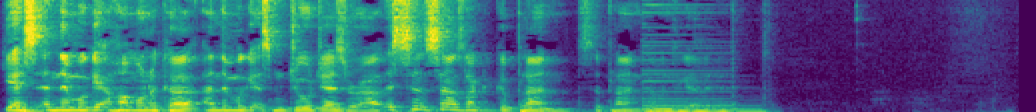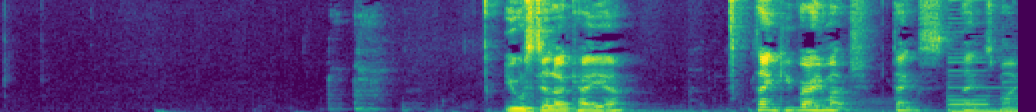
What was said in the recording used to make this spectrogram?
Yes, and then we'll get harmonica, and then we'll get some George Ezra out. This sounds like a good plan. It's a plan coming together You all still okay? Yeah. Thank you very much. Thanks. Thanks, Mike.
